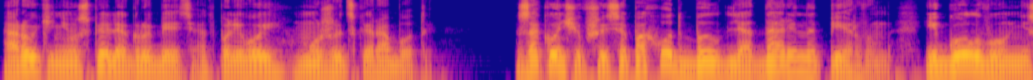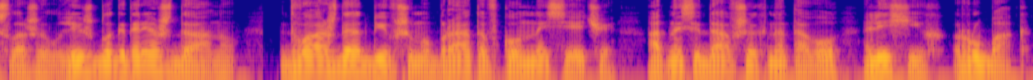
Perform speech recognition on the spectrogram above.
а руки не успели огрубеть от полевой мужицкой работы. Закончившийся поход был для Дарина первым, и голову он не сложил лишь благодаря Ждану, дважды отбившему брата в конной сече от наседавших на того лихих рубак.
